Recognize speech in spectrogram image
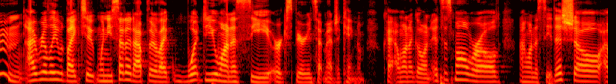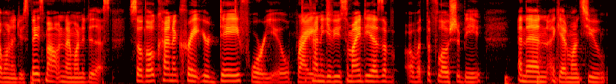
hmm, I really would like to. When you set it up, they're like, what do you want to see or experience at Magic Kingdom? Okay, I want to go on It's a Small World. I want to see this show. I want to do Space Mountain. I want to do this. So they'll kind of create your day for you, Right. Kind of give you some ideas of, of what the flow should be, and then again, once you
